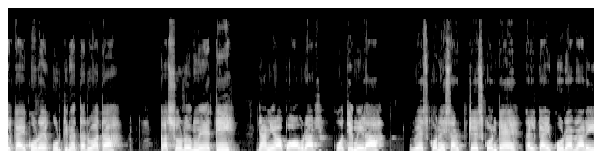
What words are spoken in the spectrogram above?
తలకాయ కూర ఉడికిన తర్వాత కసూరు మేతి ధనియా పౌడర్ కొత్తిమీర వేసుకొని సర్వ్ చేసుకుంటే తలకాయ కూర రెడీ.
